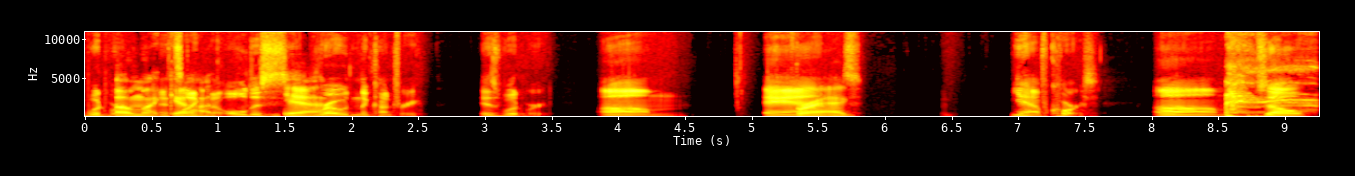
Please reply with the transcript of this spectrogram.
Woodward. Oh my it's like God. the oldest Yeah. road in the country is Woodward. Um and Brag. Yeah, of course. Um so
